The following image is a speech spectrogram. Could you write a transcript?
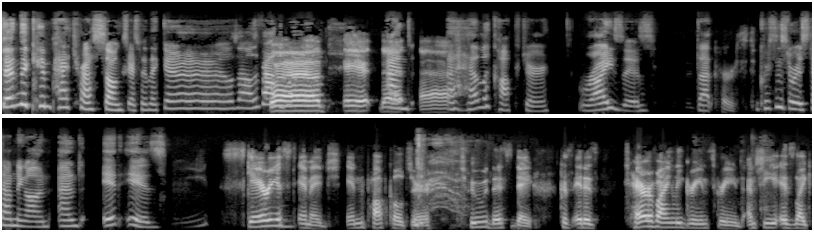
then the Kim Petras song starts with like "Girls all around the Well, world." it And uh, A helicopter rises that cursed. Kristen Stewart is standing on, and it is Scariest image in pop culture to this day because it is terrifyingly green screened and she is like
